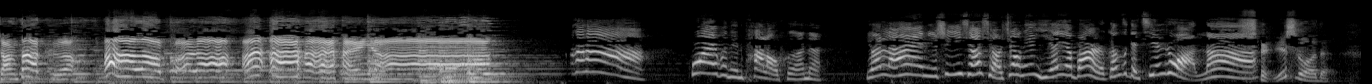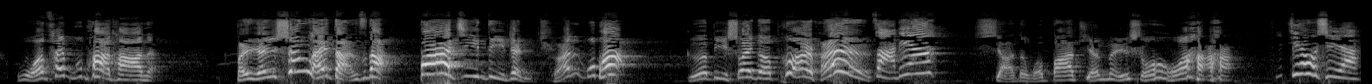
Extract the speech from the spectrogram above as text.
长大可啊老婆啊，哎哎哎呀！啊，怪不得你怕老婆呢，原来你是一小小叫您爷爷把耳根子给亲软了。谁说的？我才不怕他呢！本人生来胆子大，八级地震全不怕。隔壁摔个破二盆，咋的呀？吓得我八天没说话。就是啊，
